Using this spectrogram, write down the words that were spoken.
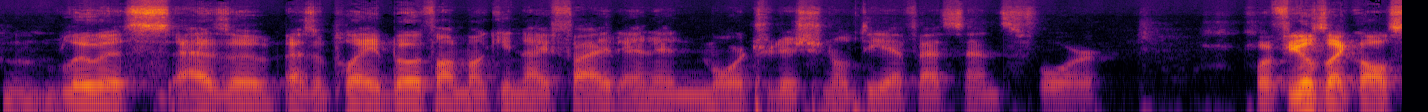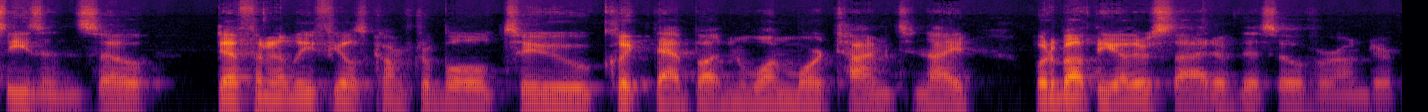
Lewis as a as a play both on Monkey Knife Fight and in more traditional DFS sense for what feels like all season. So definitely feels comfortable to click that button one more time tonight. What about the other side of this over under?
